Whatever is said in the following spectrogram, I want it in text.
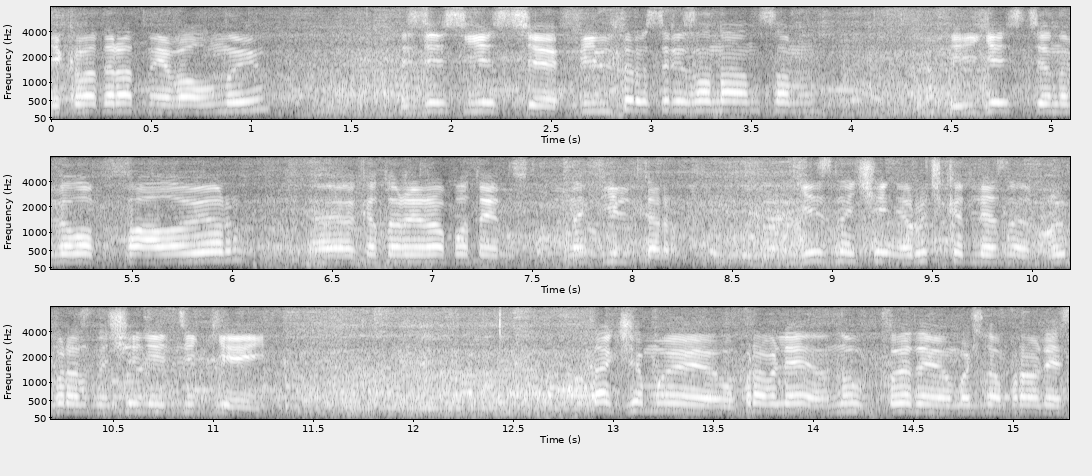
и квадратной волны. Здесь есть э, фильтр с резонансом и есть envelope follower, э, который работает на фильтр. Есть значение, ручка для выбора значения decay. Также мы управляем, ну, пэдами можно управлять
